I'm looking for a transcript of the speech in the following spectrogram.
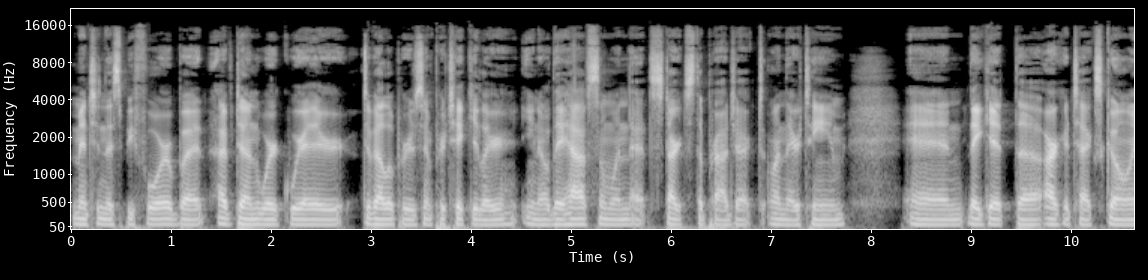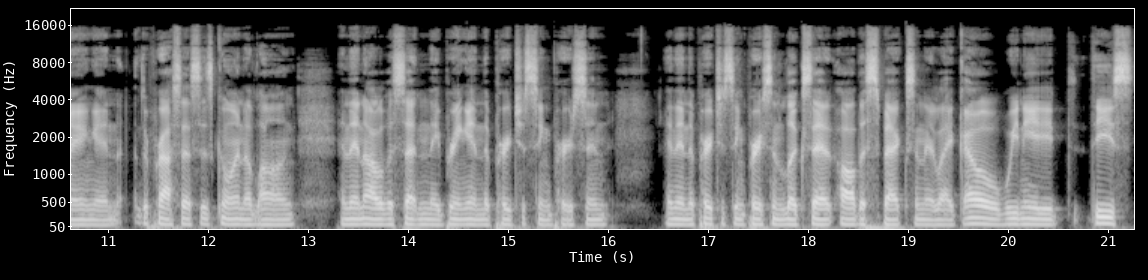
mentioned this before, but I've done work where developers in particular, you know, they have someone that starts the project on their team and they get the architects going and the process is going along. And then all of a sudden they bring in the purchasing person. And then the purchasing person looks at all the specs and they're like, oh, we need these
